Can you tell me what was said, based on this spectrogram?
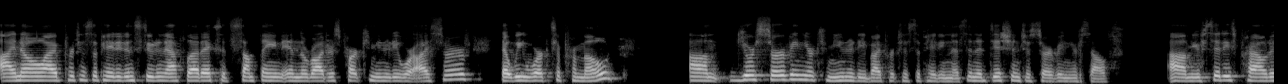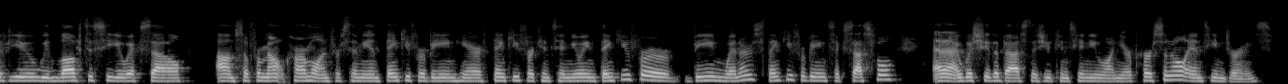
I know I participated in student athletics. It's something in the Rogers Park community where I serve that we work to promote. Um, you're serving your community by participating in this in addition to serving yourself. Um, your city's proud of you. We love to see you excel. Um, so for Mount Carmel and for Simeon, thank you for being here. Thank you for continuing. Thank you for being winners. Thank you for being successful. And I wish you the best as you continue on your personal and team journeys.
